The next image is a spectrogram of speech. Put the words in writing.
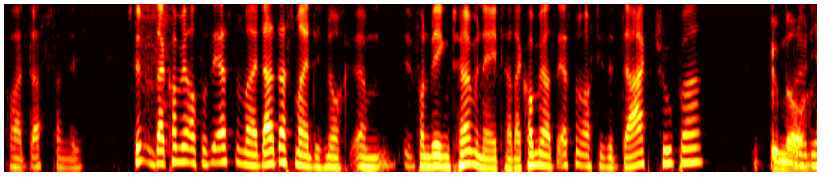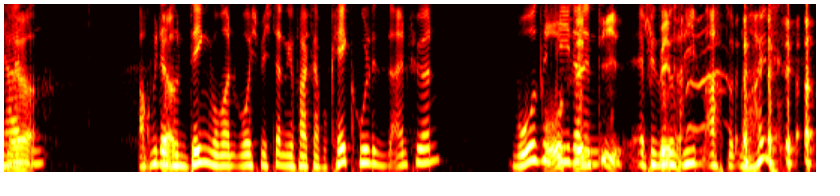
Aber das fand ich. Stimmt, und da kommen ja auch das erste Mal, da, das meinte ich noch, ähm, von wegen Terminator, da kommen ja das erste Mal auch diese Dark Trooper, genau. die heißen. Ja. Auch wieder Ja. so ein Ding, wo, man, wo ich mich dann gefragt habe, okay, cool, dass sie es einführen. Wo sind Wo die dann sind in die? Episode Später. 7, 8 und 9? so.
